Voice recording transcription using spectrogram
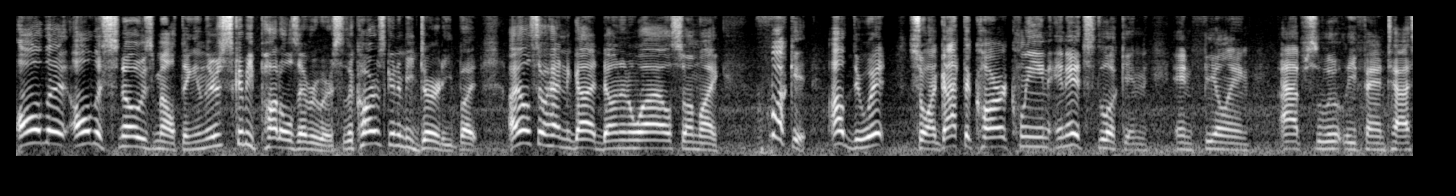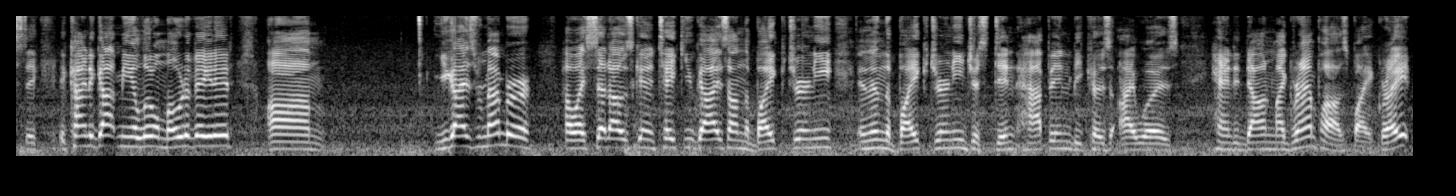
all the all the snow is melting and there's gonna be puddles everywhere. So the car's gonna be dirty but i also hadn't got it done in a while so i'm like fuck it i'll do it. So i got the car clean and it's looking and feeling absolutely fantastic. It kind of got me a little motivated. Um, you guys remember how I said I was going to take you guys on the bike journey, and then the bike journey just didn't happen because I was handed down my grandpa's bike, right?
